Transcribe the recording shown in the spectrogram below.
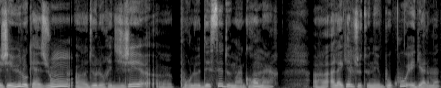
J'ai eu l'occasion de le rédiger pour le décès de ma grand-mère, à laquelle je tenais beaucoup également.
